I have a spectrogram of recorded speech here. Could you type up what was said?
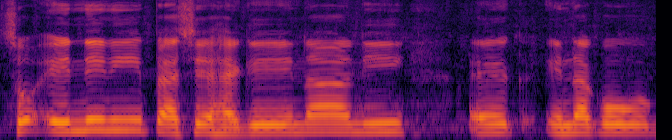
ਸੋ ਇੰਨੇ ਨਹੀਂ ਪੈਸੇ ਹੈਗੇ ਇਹਨਾਂ ਨਹੀਂ ਇਹ- ਇਹਨਾਂ ਕੋ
